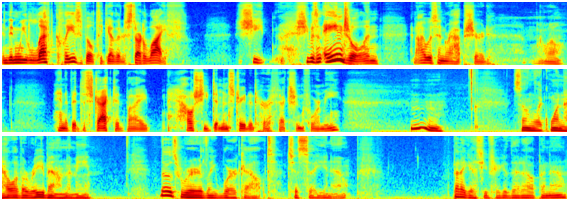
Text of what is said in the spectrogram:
and then we left Claysville together to start a life. She she was an angel, and and I was enraptured. Well, and a bit distracted by how she demonstrated her affection for me. Hmm. Sounds like one hell of a rebound to me. Those rarely work out, just so you know. But I guess you figured that out by now.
